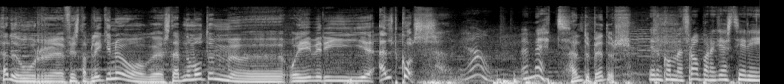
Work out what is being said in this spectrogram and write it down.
Herðu úr uh, fyrsta blikinu og uh, stefnumótum uh, og yfir í eldgoss Já, um mitt Heldur betur. Við erum komið frábæna gest hér í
